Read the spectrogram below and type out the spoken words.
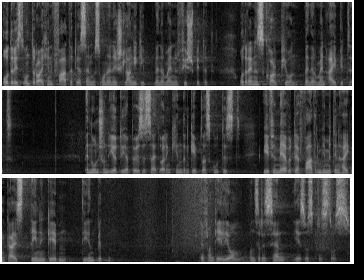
Oder ist unter euch ein Vater, der seinem Sohn eine Schlange gibt, wenn er um einen Fisch bittet? Oder einen Skorpion, wenn er um ein Ei bittet? Wenn nun schon ihr, die ihr böse seid, euren Kindern gebt, was gut ist, wie viel mehr wird der Vater im Himmel den Heiligen Geist denen geben, die ihn bitten? Evangelium unseres Herrn Jesus Christus.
